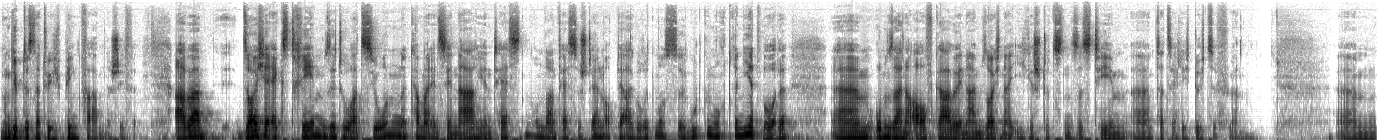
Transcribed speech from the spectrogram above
Nun gibt es natürlich pinkfarbene Schiffe. Aber solche extremen Situationen kann man in Szenarien testen, um dann festzustellen, ob der Algorithmus gut genug trainiert wurde, ähm, um seine Aufgabe in einem solchen AI-gestützten System tatsächlich durchzuführen. Ähm,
